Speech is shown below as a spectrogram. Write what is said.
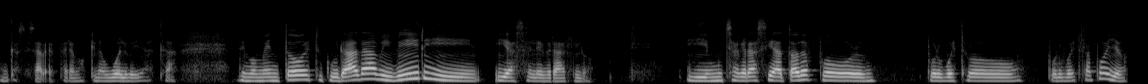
nunca se sabe, esperemos que no vuelva y ya está. De momento estoy curada a vivir y a celebrarlo. Y muchas gracias a todos por, por, vuestro, por vuestro apoyo.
